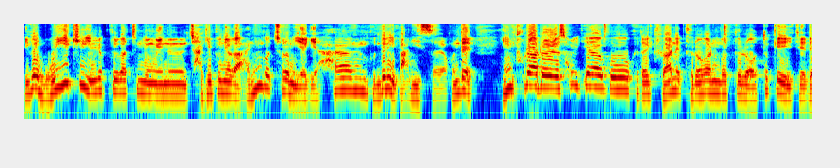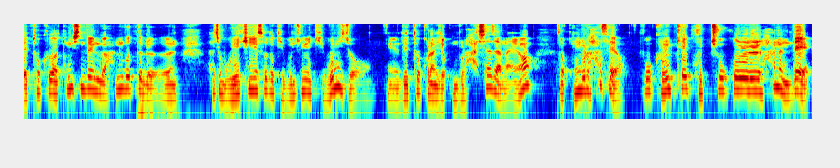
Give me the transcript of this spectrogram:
이걸 모의해킹 인력들 같은 경우에는 자기 분야가 아닌 것처럼 이야기하는 분들이 많이 있어요. 근데 인프라를 설계하고 그다음에 그 안에 들어가는 것들을 어떻게 이제 네트워크가 통신되는가 하는 것들은 사실 모이킹에서도 기본 중에 기본이죠. 예, 네트워크랑 이제 공부를 하셔야잖아요. 그래서 공부를 하세요. 그리고 그렇게 구축을 하는데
